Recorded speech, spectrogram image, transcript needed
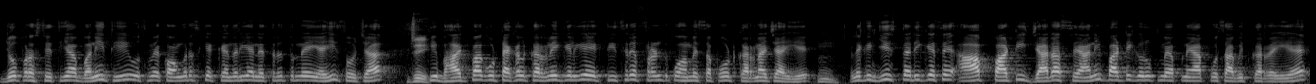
जो परिस्थितियाँ बनी थी उसमें कांग्रेस के केंद्रीय नेतृत्व ने यही सोचा कि भाजपा को टैकल करने के लिए एक तीसरे फ्रंट को हमें सपोर्ट करना चाहिए। लेकिन जिस तरीके से आप पार्टी ज़्यादा सयानी पार्टी के रूप में अपने आप को साबित कर रही है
